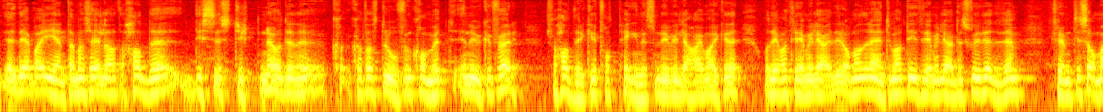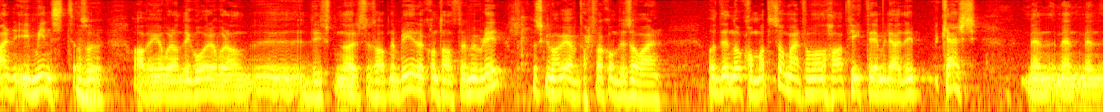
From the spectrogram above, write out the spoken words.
Det er bare gjentar meg selv at hadde disse styrtene og denne katastrofen kommet en uke før, så hadde de ikke fått pengene som de ville ha i markedet. Og det var 3 milliarder. Og man regnet med at de 3 milliardene skulle redde dem frem til sommeren, i minst. Altså Avhengig av hvordan det går og hvordan øh, driften og resultatene blir, og kontantstrømmen blir, så skulle man i hvert fall komme til sommeren. Og det, nå kom man til sommeren, for man fikk 3 milliarder cash. Men, men, men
